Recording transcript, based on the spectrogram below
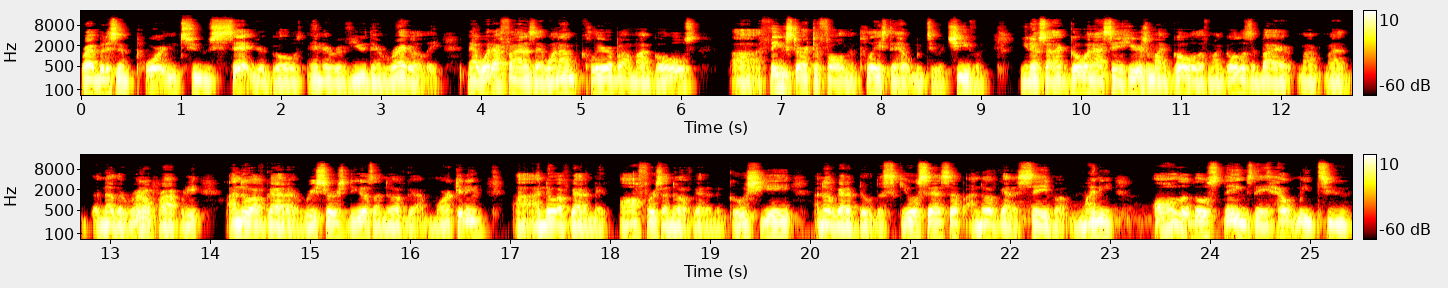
right? But it's important to set your goals and to review them regularly. Now, what I find is that when I'm clear about my goals, uh, things start to fall in place to help me to achieve them. You know, so I go and I say, here's my goal. If my goal is to buy my, my another rental property, I know I've got to research deals. I know I've got marketing. Uh, I know I've got to make offers. I know I've got to negotiate. I know I've got to build the skill sets up. I know I've got to save up money. All of those things, they help me to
